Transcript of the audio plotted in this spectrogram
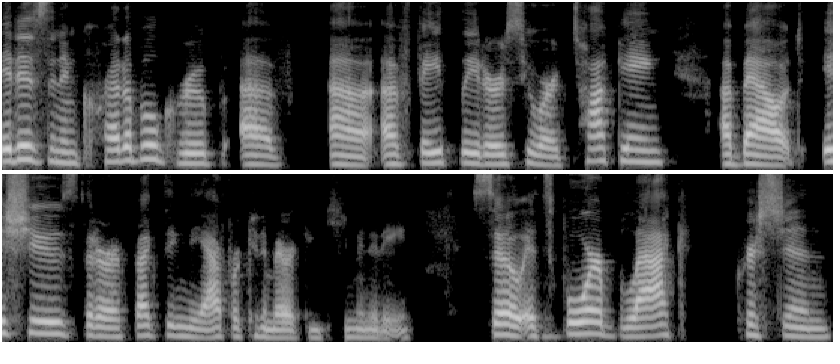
it is an incredible group of uh, of faith leaders who are talking about issues that are affecting the African American community. So it's for Black Christian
